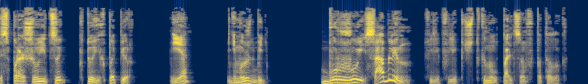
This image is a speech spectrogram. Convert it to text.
Спрашивается, кто их попер? Я? Не может быть. Буржуй Саблин? Филипп Филиппович ткнул пальцем в потолок.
